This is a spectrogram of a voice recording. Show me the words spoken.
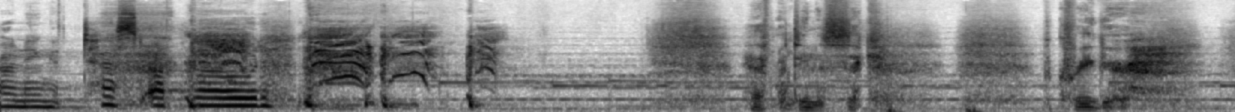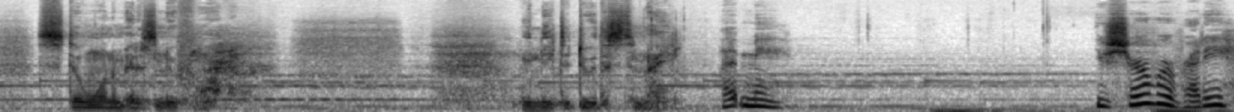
Running a test upload. Half my team is sick. But Krieger still want him in his new form. We need to do this tonight. Let me. You sure we're ready?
